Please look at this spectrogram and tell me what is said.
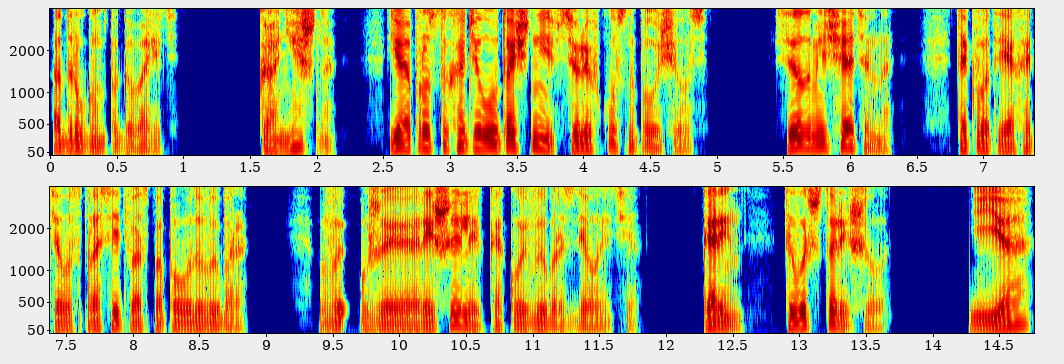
о другом поговорить? Конечно. Я просто хотела уточнить, все ли вкусно получилось. Все замечательно. Так вот, я хотела спросить вас по поводу выбора. Вы уже решили, какой выбор сделаете? Карин, ты вот что решила? Я?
